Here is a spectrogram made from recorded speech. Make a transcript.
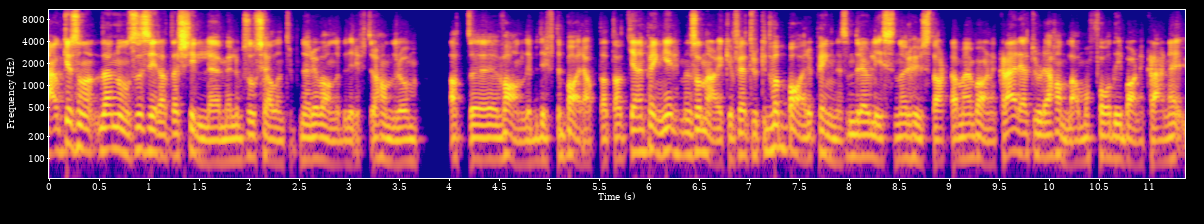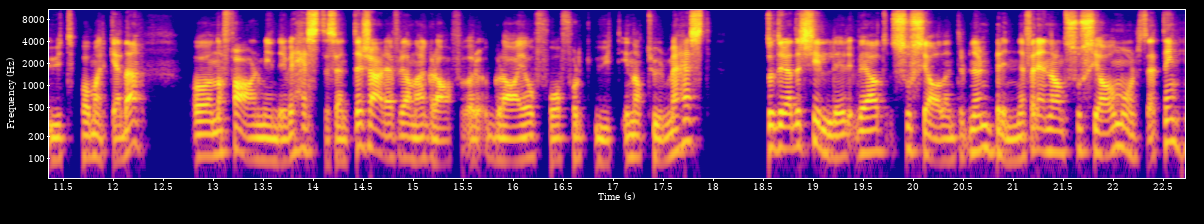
det, er sånn, det er noen som sier at det skillet mellom sosialentreprenører og vanlige bedrifter handler om at vanlige bedrifter bare er opptatt av å tjene penger, men sånn er det ikke. For jeg tror ikke det var bare pengene som drev Lise når hun starta med barneklær. Jeg tror det handla om å få de barneklærne ut på markedet. Og når faren min driver hestesenter, så er det fordi han er glad, for, glad, i å få folk ut i naturen med hest. Så tror jeg det skiller ved at sosialentreprenøren brenner for en eller annen sosial målsetting.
